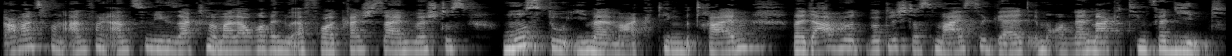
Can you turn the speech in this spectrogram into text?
damals von Anfang an zu mir gesagt, hör mal Laura, wenn du erfolgreich sein möchtest, musst du E-Mail-Marketing betreiben, weil da wird wirklich das meiste Geld im Online-Marketing verdient.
